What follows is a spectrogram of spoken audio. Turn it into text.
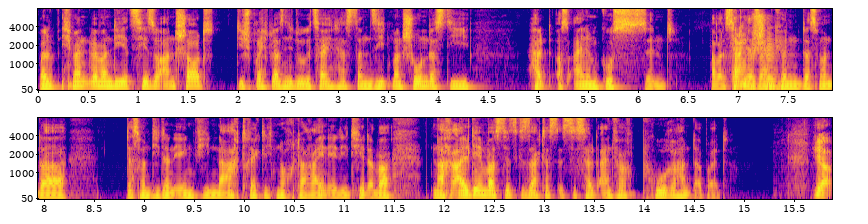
Weil ich meine, wenn man die jetzt hier so anschaut, die Sprechblasen, die du gezeichnet hast, dann sieht man schon, dass die halt aus einem Guss sind. Aber das hätte ja sein können, dass man da, dass man die dann irgendwie nachträglich noch da rein editiert. Aber nach all dem, was du jetzt gesagt hast, ist es halt einfach pure Handarbeit. Ja,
